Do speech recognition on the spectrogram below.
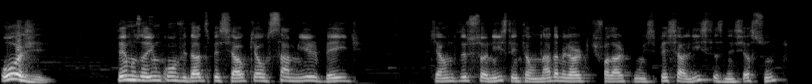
Hoje, temos aí um convidado especial que é o Samir Beide, que é um nutricionista, então nada melhor do que falar com especialistas nesse assunto.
